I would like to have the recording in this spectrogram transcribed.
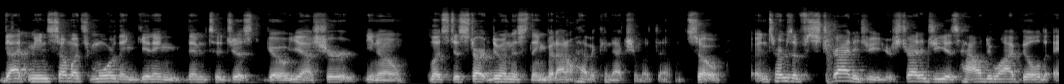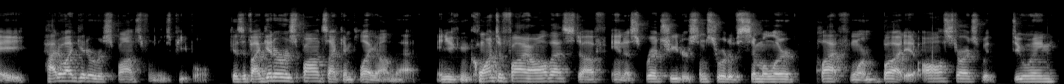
That means so much more than getting them to just go, yeah, sure, you know, let's just start doing this thing, but I don't have a connection with them. So in terms of strategy, your strategy is how do I build a how do I get a response from these people? Because if I get a response, I can play on that. And you can quantify all that stuff in a spreadsheet or some sort of similar platform, but it all starts with doing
